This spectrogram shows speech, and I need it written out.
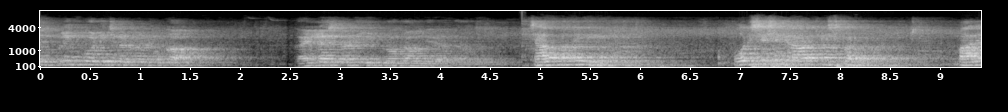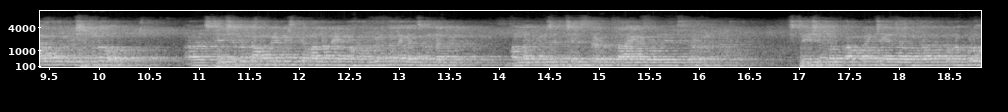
సుప్రీంకోర్టు ఇచ్చినటువంటి ఒక గైడ్లైన్స్ తోటి ఈ ప్రోగ్రామ్ చేయడం జరుగుతుంది. చాలామంది పోలీస్ స్టేషన్కి రావడానికి ఇష్టపడరు. భార్య విషయంలో స్టేషన్లో కంప్లైంట్ ఇస్తే మళ్ళీ నేను హస్బెండ్తోనే కలిసి ఉండాలి. మళ్ళీ న్యూసెన్స్ చేస్తాడు తాగి ఫోన్ చేస్తాడు. స్టేషన్లో కంప్లైంట్ చేయాలని అనుకున్నప్పుడు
